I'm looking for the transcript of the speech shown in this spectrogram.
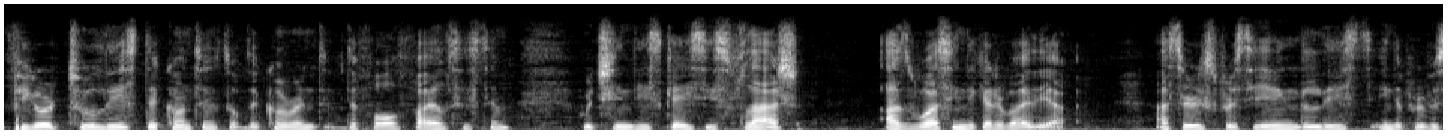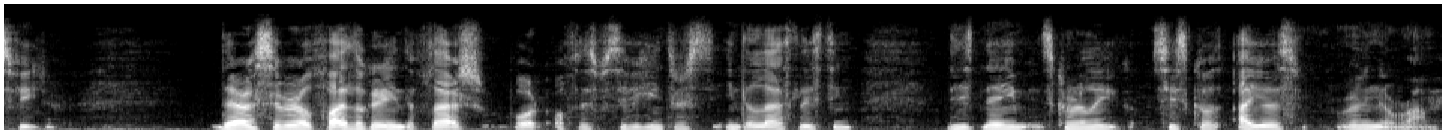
Figure 2 lists the contents of the current default file system, which in this case is flash as was indicated by the asterisk preceding the list in the previous figure. There are several files located in the flash, but of the specific interest in the last listing, this name is currently Cisco iOS running RAM.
